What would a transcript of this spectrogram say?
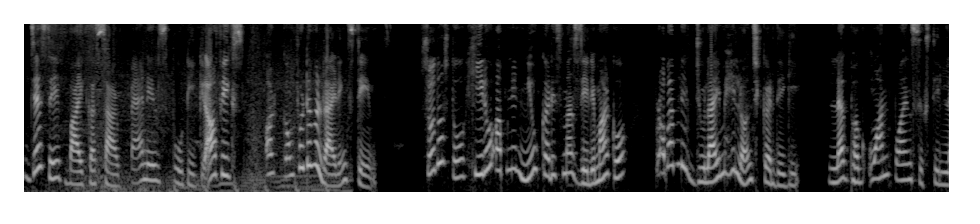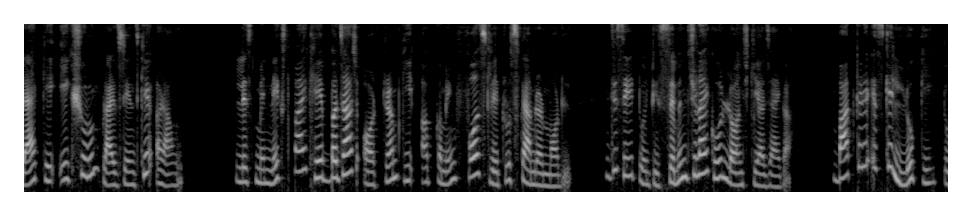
जैसे बाइक का शार्प पैनल स्पोर्टी ग्राफिक्स और कंफर्टेबल राइडिंग स्टेन्स सो दोस्तों हीरो अपने न्यू करिश्मा जेडेमार को प्रोबेबली जुलाई में ही लॉन्च कर देगी। लगभग 1.60 लाख के एक शोरूम प्राइस रेंज के अराउंड लिस्ट में नेक्स्ट बाइक है बजाज और ट्रंप की upcoming first retro scrambler model, जिसे 27 जुलाई को लॉन्च किया जाएगा। बात करें इसके लुक की तो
